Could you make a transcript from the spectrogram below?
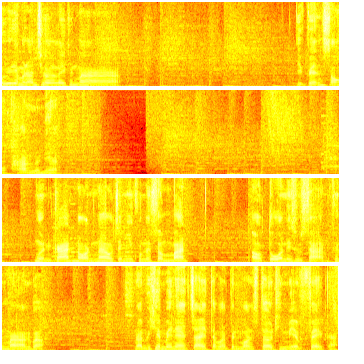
อุ้ยดูดิมันอัญเชิญอะไรขึ้นมาดีเฟนส์สองพันแล้วเนี่ย เหมือนการ์ดหนอนเน่าจะมีคุณสมบัติ เอาตัวในสุสานขึ้นมาหรือเปล่านะพี่เข้มไม่แน่ใจแต่มันเป็นมอนสเตอร์ที่มีเอฟเฟกต์อะ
